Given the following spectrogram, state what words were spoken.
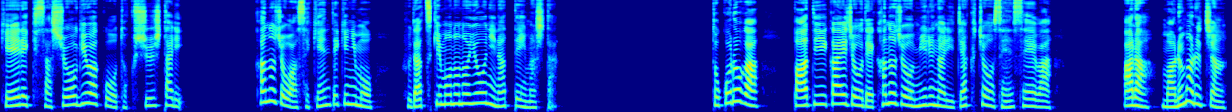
経歴詐称疑惑を特集したり、彼女は世間的にも札付き者のようになっていました。ところが、パーティー会場で彼女を見るなり寂聴先生は、あら、まるちゃん、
